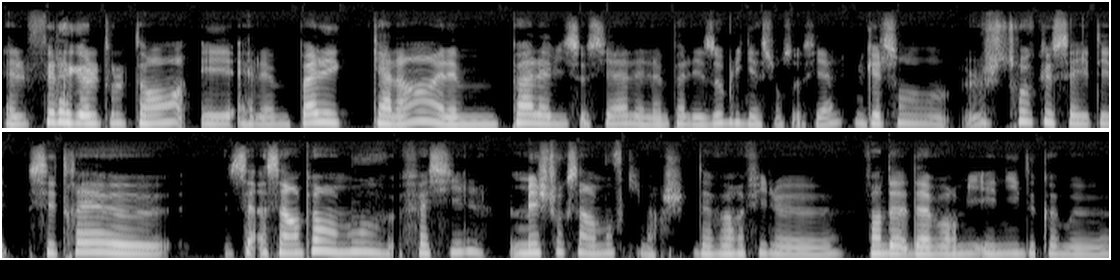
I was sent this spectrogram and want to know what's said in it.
elle fait la gueule tout le temps et elle aime pas les câlins, elle aime pas la vie sociale, elle aime pas les obligations sociales. Donc elles sont, je trouve que ça a été, c'est très, euh, c'est un peu un move facile, mais je trouve que c'est un move qui marche. D'avoir le, enfin d'a- d'avoir mis Enid comme euh,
